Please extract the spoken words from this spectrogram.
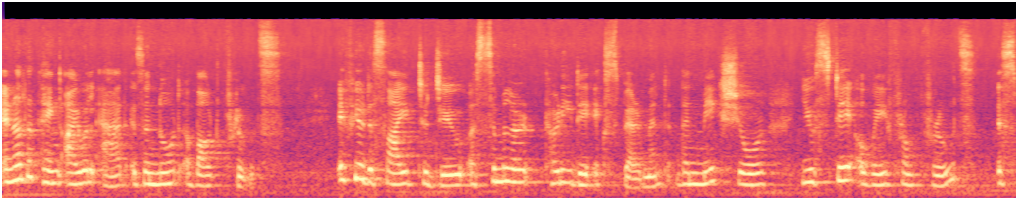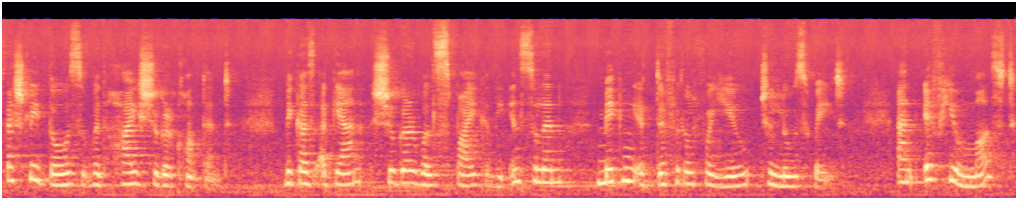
Another thing I will add is a note about fruits. If you decide to do a similar 30 day experiment, then make sure you stay away from fruits, especially those with high sugar content. Because again, sugar will spike the insulin, making it difficult for you to lose weight. And if you must,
